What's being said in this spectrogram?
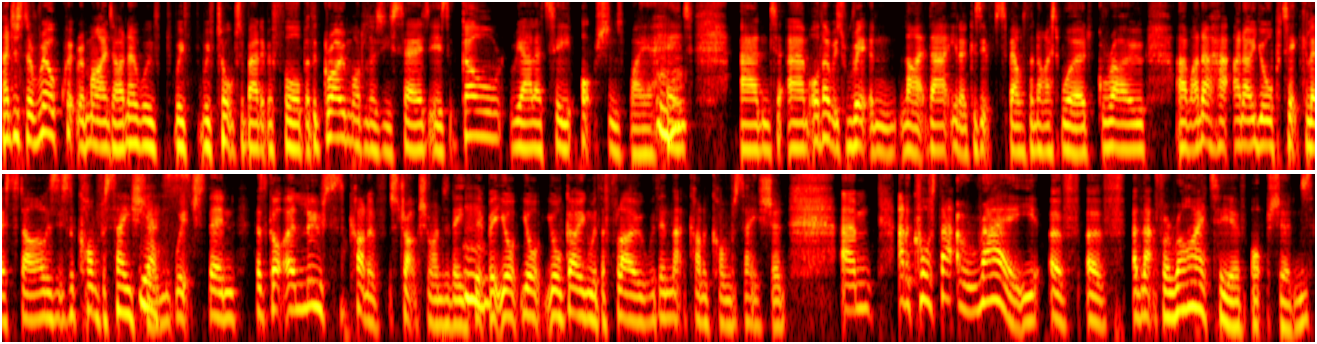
And just a real quick reminder, I know we've we've we've talked about it before, but the grow model, as you said, is goal, reality, options way mm-hmm. ahead. Mm-hmm. And um, although it's written like that, you know, because it spells the nice word grow, um, I know how I know your particular style is it's a conversation yes. which then has got a loose kind of structure underneath mm. it, but you're you're you're going with the flow within that kind of conversation. Um, and of course that array of of and that variety of options,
